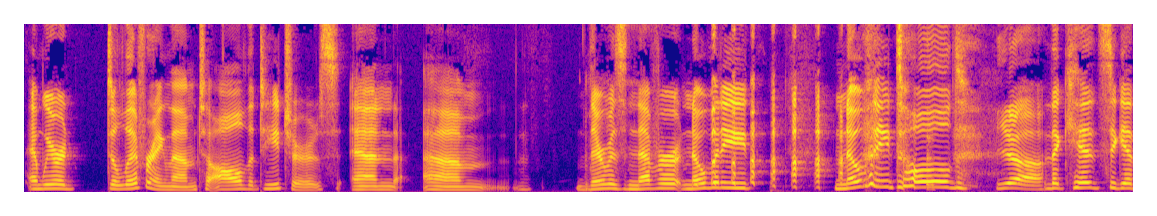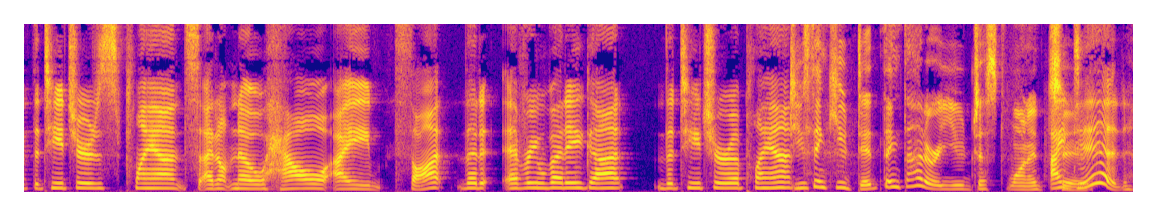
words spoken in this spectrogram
and we were delivering them to all the teachers and um there was never nobody nobody told Yeah. the kids to get the teachers plants i don't know how i thought that everybody got the teacher a plant Do you think you did think that, or you just wanted to? I did.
